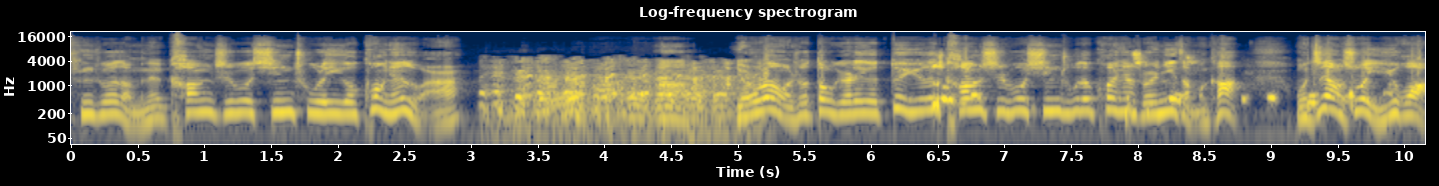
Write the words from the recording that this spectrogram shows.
听说怎么的，康师傅新出了一个矿泉水儿 啊！有人问我说：“豆哥，这个对于康师傅新出的矿泉水你怎么看？”我只想说一句话，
